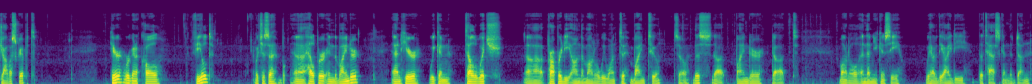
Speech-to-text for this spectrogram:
JavaScript. Here, we're going to call field, which is a, a, helper in the binder. And here we can tell which uh, property on the model we want to bind to. So this binder dot model, and then you can see we have the ID, the task, and the done.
